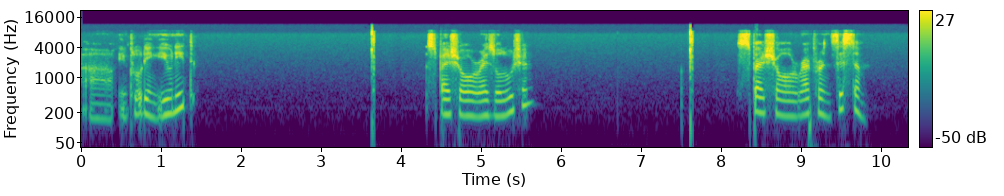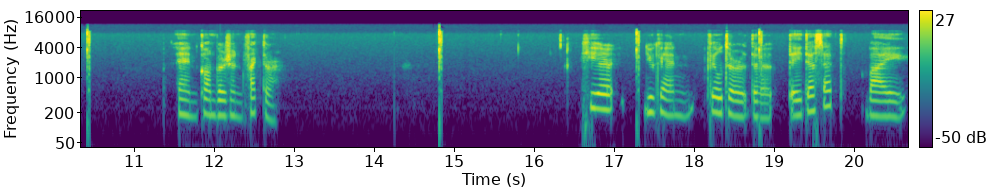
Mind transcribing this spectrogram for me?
uh, including unit, special resolution, special reference system, and conversion factor. Here you can filter the dataset by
